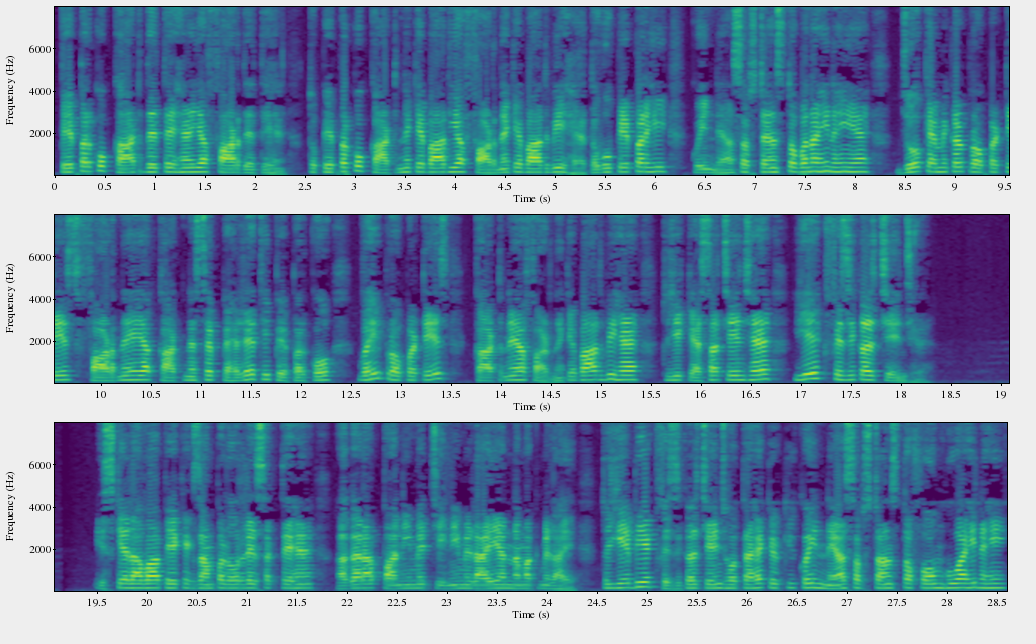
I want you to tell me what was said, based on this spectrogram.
पेपर को काट देते हैं या फाड़ देते हैं तो पेपर को काटने के बाद या फाड़ने के बाद भी है तो वो पेपर ही, कोई नया सब्सटेंस तो बना ही नहीं है। जो केमिकल प्रॉपर्टीज़ फाड़ने या काटने से पहले थी पेपर को, वही प्रॉपर्टीज़ काटने या फाड़ने के बाद भी है। तो ये कैसा चेंज है? ये एक फ़िज़िकल चेंज है। इसके अलावा आप एक एग्ज़ाम्पल और ले सकते हैं। अगर आप पानी में चीनी मिलाए या नमक मिलाए तो ये भी एक फ़िज़िकल चेंज होता है, क्योंकि कोई नया सब्सटेंस तो फॉर्म हुआ ही नहीं।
